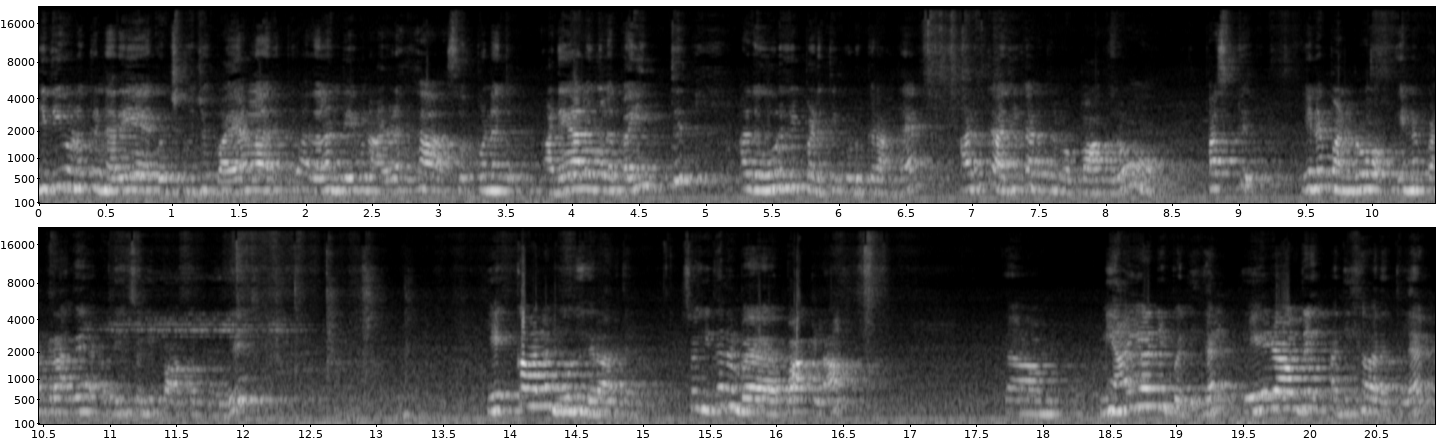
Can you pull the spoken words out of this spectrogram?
கிதியோனுக்கு நிறைய கொஞ்சம் கொஞ்சம் பயம்லாம் இருக்கு. அதெல்லாம் தேவன் அழகா சொப்பன அடையாளங்களை வைத்து அதை உறுதிப்படுத்தி கொடுக்குறாங்க. அடுத்த அதிகாரத்தை நம்ம பார்க்குறோம். ஃபர்ஸ்ட் என்ன பண்றோம்? என்ன பண்றாங்க? அப்படின்னு சொல்லி பார்க்கும்போது எக்காலம் ஊதுகிறார்கள்? ஸோ இதை நம்ம பார்க்கலாம். நியாயாதிபதிகள் ஏழாவது அதிகாரத்தில்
